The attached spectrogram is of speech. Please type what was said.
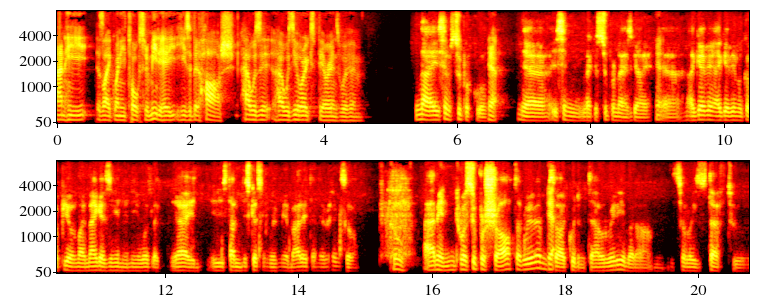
and he is like when he talks to the media, he, he's a bit harsh. How was it? How was your experience with him? No, he seems super cool. Yeah, yeah, he seemed like a super nice guy. Yeah. yeah. I gave him I gave him a copy of my magazine, and he was like, yeah, he, he started discussing with me about it and everything. So cool. I mean, it was super short with him, yeah. so I couldn't tell really, but um, it's always tough to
